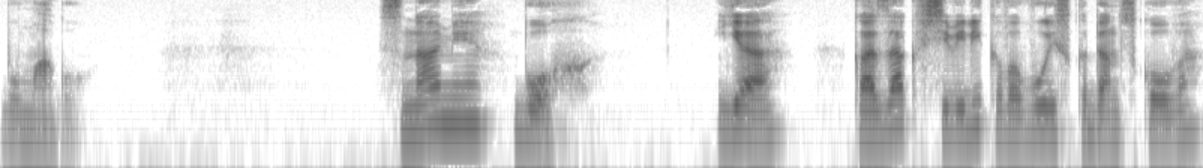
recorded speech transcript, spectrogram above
бумагу. «С нами Бог. Я, казак Всевеликого войска Донского,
